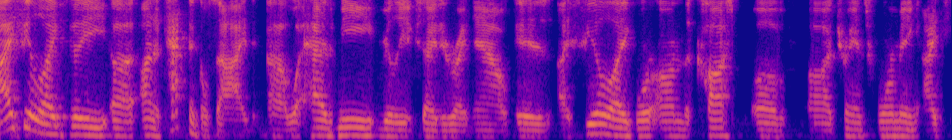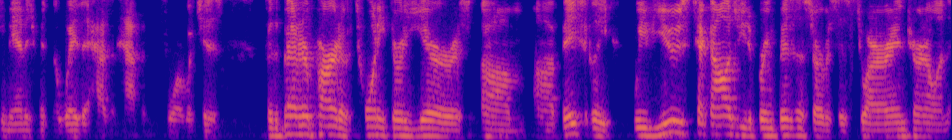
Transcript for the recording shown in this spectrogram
I feel like the uh, on a technical side, uh, what has me really excited right now is I feel like we're on the cusp of uh, transforming IT management in a way that hasn't happened before, which is for the better part of 20, 30 years, um, uh, basically we've used technology to bring business services to our internal and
